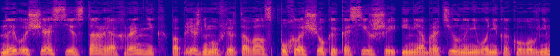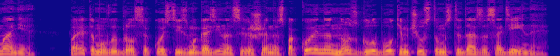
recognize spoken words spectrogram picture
На его счастье старый охранник по-прежнему флиртовал с пухлощекой кассиршей и не обратил на него никакого внимания, поэтому выбрался Костя из магазина совершенно спокойно, но с глубоким чувством стыда за содеянное.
